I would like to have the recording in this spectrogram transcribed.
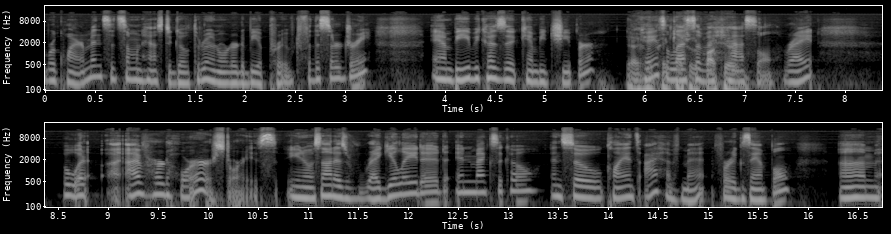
requirements that someone has to go through in order to be approved for the surgery. And B, because it can be cheaper. Yeah, okay, it's less of a hassle, right? But what I've heard horror stories. You know, it's not as regulated in Mexico, and so clients I have met, for example, um,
